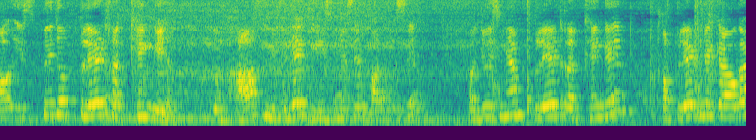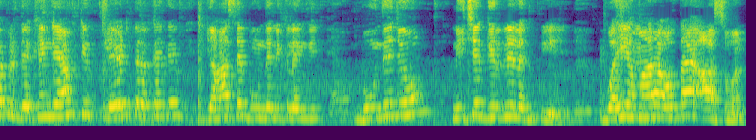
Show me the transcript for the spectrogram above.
और इस पर जो प्लेट रखेंगे हम, जो भाप निकलेगी, इसमें से पात्र से, और जो इसमें हम प्लेट रखेंगे, और प्लेट में क्या होगा, फिर देखेंगे हम कि प्लेट पे रखेंगे, यहाँ से बूंदे निकलेंगी। बूंदे जो नीचे गिरने लगती हैं, वही हमारा होता है आसवन।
